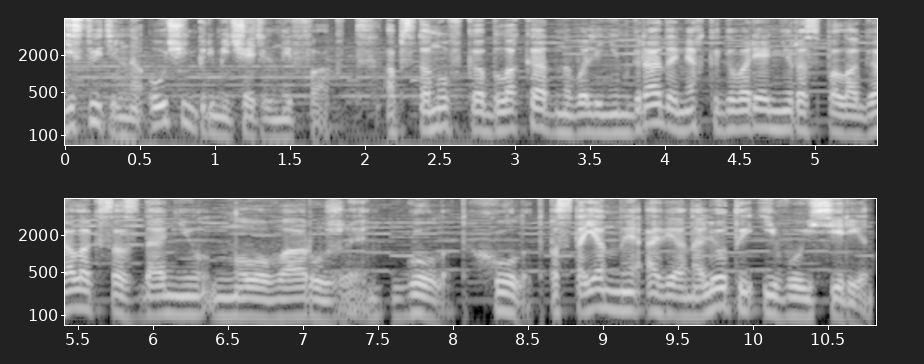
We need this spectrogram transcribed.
Действительно, очень примечательный факт. Обстановка блокадного Ленинграда, мягко говоря, не располагала к созданию нового оружия. Голод, холод, постоянные авианалеты и вой сирен.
